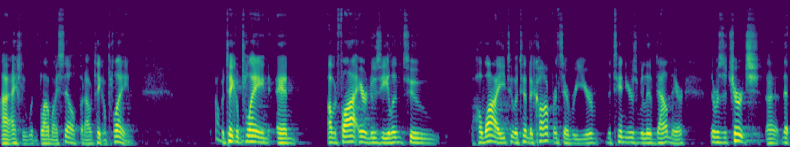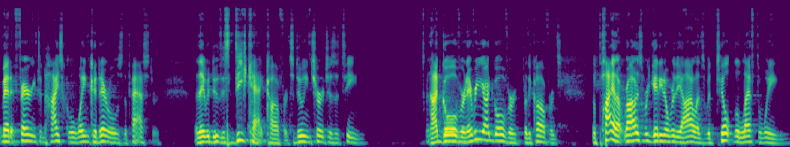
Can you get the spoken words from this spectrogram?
I actually wouldn't fly myself, but I would take a plane. I would take a plane and I would fly Air New Zealand to Hawaii to attend a conference every year, the 10 years we lived down there. There was a church uh, that met at Farrington High School. Wayne Cordeiro was the pastor. And they would do this DCAT conference, doing church as a team. And I'd go over, and every year I'd go over for the conference. The pilot, right as we're getting over the islands, would tilt the left wing.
